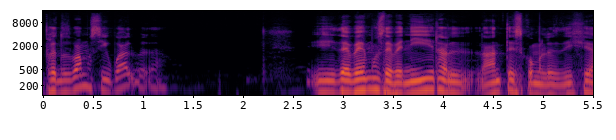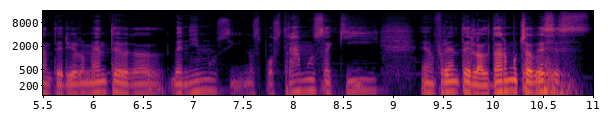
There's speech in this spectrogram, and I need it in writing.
pues nos vamos igual, ¿verdad? Y debemos de venir al, antes, como les dije anteriormente, ¿verdad? Venimos y nos postramos aquí enfrente del altar. Muchas veces,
